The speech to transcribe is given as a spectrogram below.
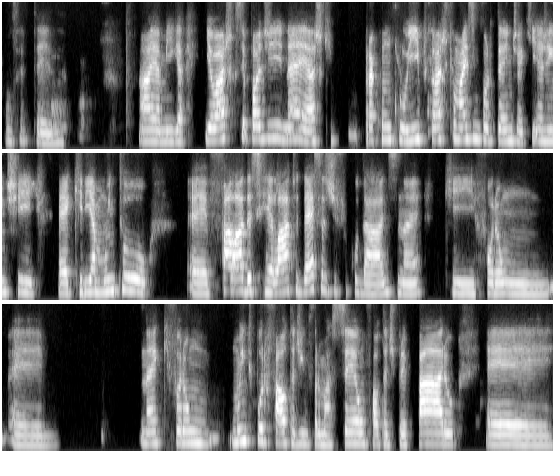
Com certeza. Ai, amiga, e eu acho que você pode, né? Acho que para concluir, porque eu acho que o mais importante aqui a gente é, queria muito é, falar desse relato e dessas dificuldades, né? Que foram é, né, que foram muito por falta de informação, falta de preparo, é,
